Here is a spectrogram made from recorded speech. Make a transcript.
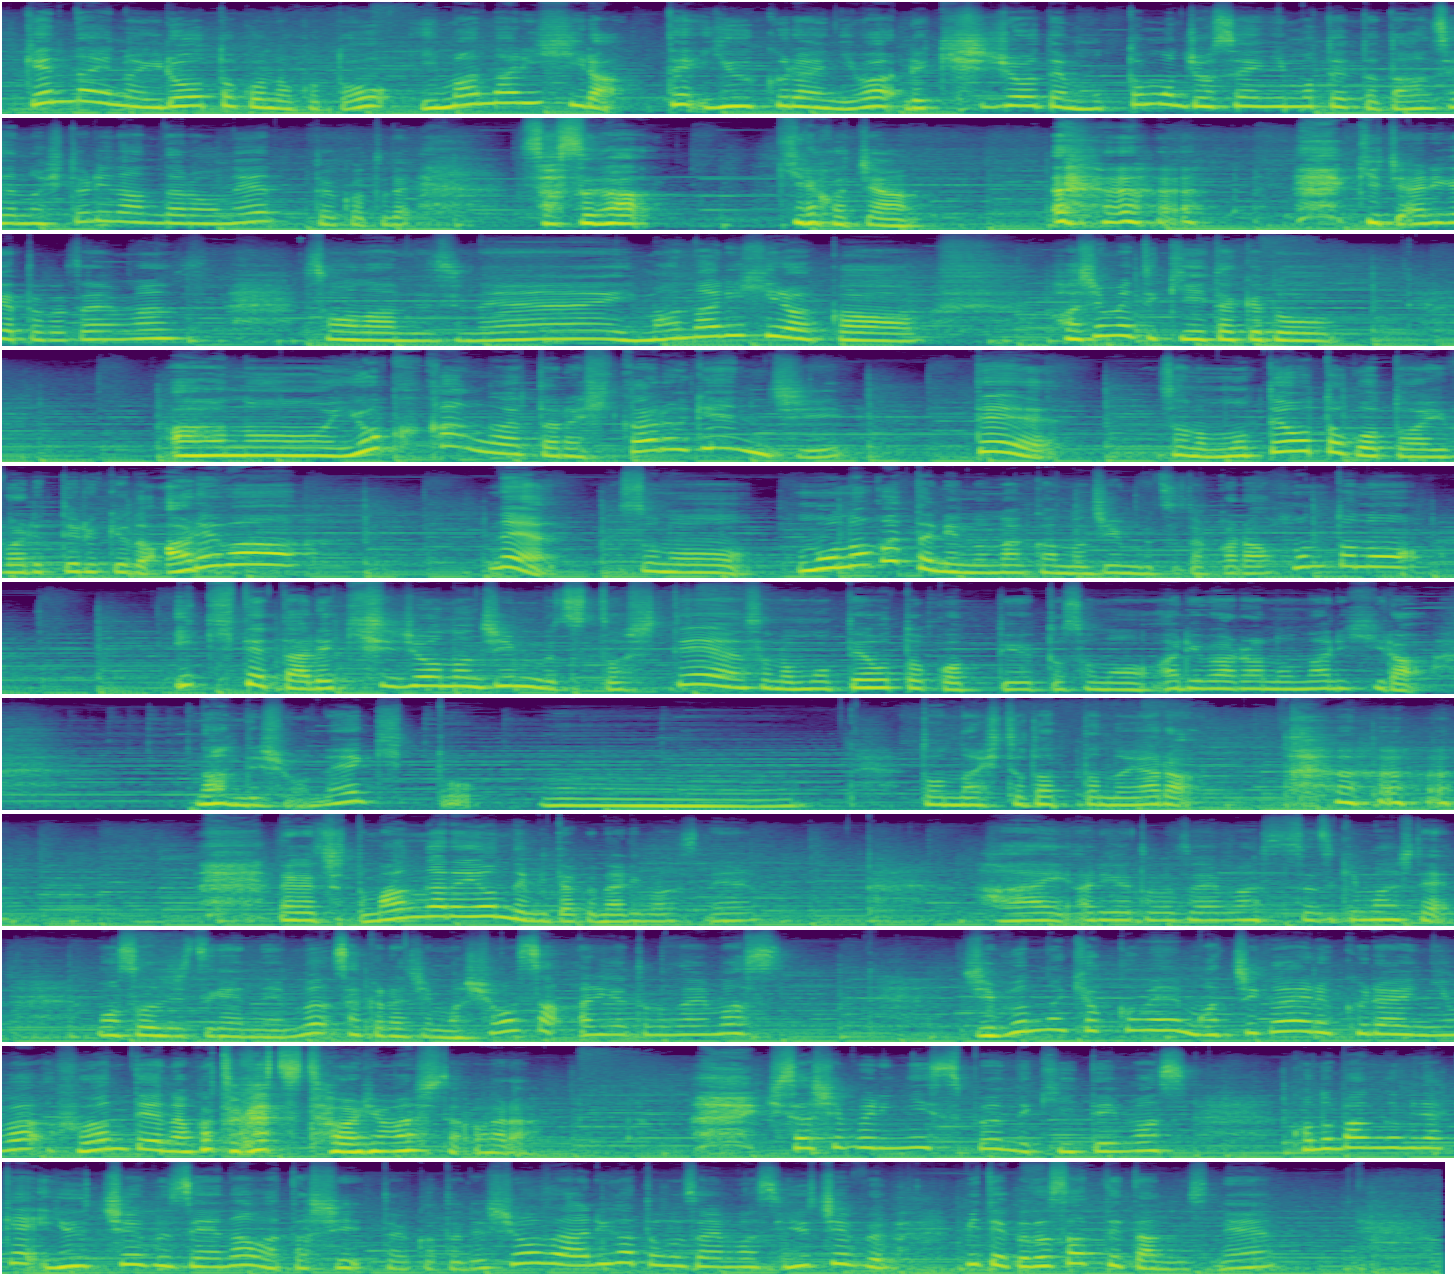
現代の色男のことを今成平っていうくらいには歴史上で最も女性にモテた男性の一人なんだろうね。ということでさすがきらこちゃん。きーちゃんありがとうございます。そうなんですね。今成平か。初めて聞いたけどあのよく考えたら光源氏ってそのモテ男とは言われてるけどあれはねその物語の中の人物だから本当の生きてた歴史上の人物としてそのモテ男っていうとその有原の成平なんでしょうねきっと。うーん。どんな人だったのやら。なんかちょっと漫画で読んでみたくなりますね。はいありがとうございます。続きまして妄想実現ネーム桜島翔さん。ありがとうございます。自分の曲名間違えるくらいには不安定なことが伝わりました。わら 久しぶりにスプーンで聞いています。この番組だけ YouTube 勢な私ということで翔さんありがとうございます。YouTube 見てくださってたんですね。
